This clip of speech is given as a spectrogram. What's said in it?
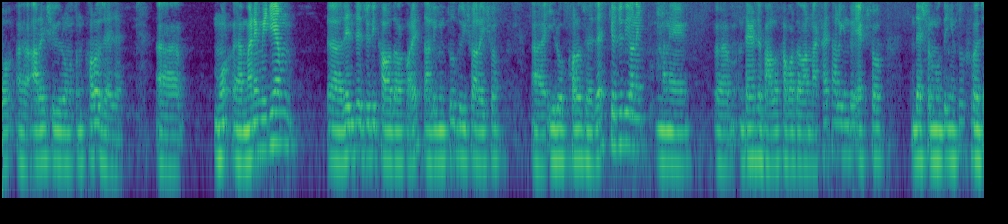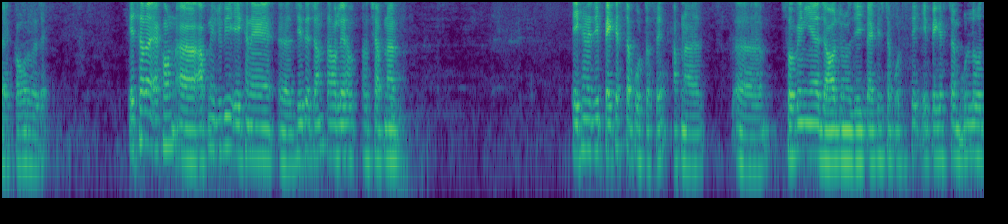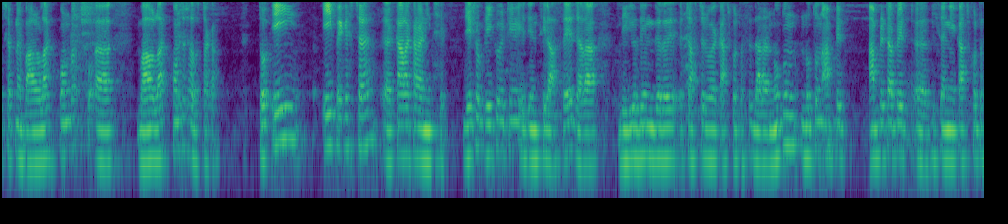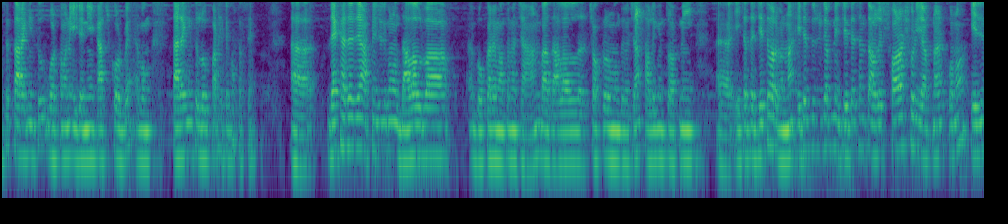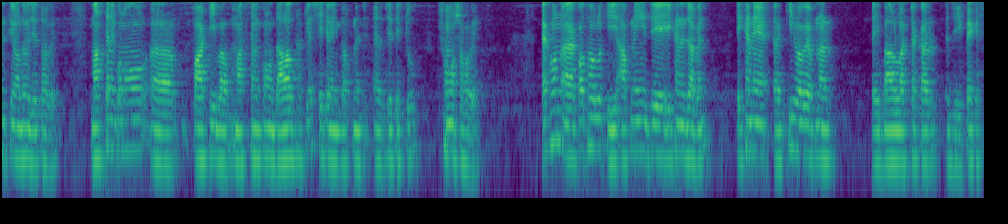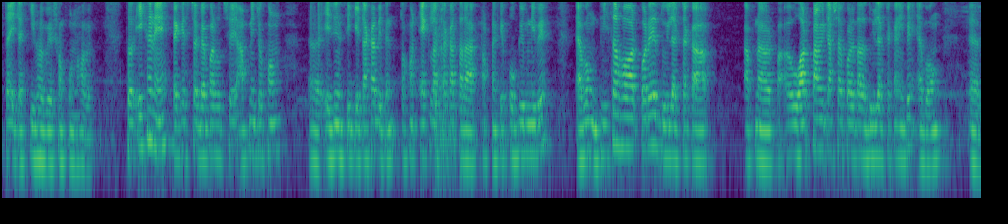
আড়াইশো ইউরো মতন খরচ হয়ে যায়। মানে মিডিয়াম রেঞ্জে যদি খাওয়া দাওয়া করে তাহলে কিন্তু দুইশো, আড়াইশো ইউরো খরচ হয়ে যায়। কেউ যদি অনেক মানে দেখা যায় ভালো খাবার দাবার না খায়, তাহলে কিন্তু একশো, দেড়শোর মধ্যে কিন্তু হয়ে যায় কভার হয়ে যায়। এছাড়া এখন আপনি যদি এখানে যেতে চান, তাহলে হচ্ছে আপনার এখানে যে প্যাকেজটা পড়তেছে, আপনার সোভেনিয়া যাওয়ার জন্য যেই প্যাকেজটা পড়তেছে, এই প্যাকেজটার মূল্য হচ্ছে আপনার বারো লাখ পনেরো বারো লাখ পঞ্চাশ হাজার টাকা। তো এই এই প্যাকেজটা কারা কারা নিচ্ছে? যেসব রিক্রুটিং এজেন্সিরা আছে, যারা দীর্ঘদিন ধরে ট্রাস্টেড হয়ে কাজ করতেছে, যারা নতুন নতুন আপডেট আপডেট আপডেট ভিসা নিয়ে কাজ করতেছে, তারা কিন্তু বর্তমানে এটা নিয়ে কাজ করবে এবং তারা কিন্তু লোক পাঠাইতে পারতেছে। দেখা যায় যে আপনি যদি কোনো দালাল বা ব্রোকারের মাধ্যমে যান বা দালাল চক্রের মাধ্যমে যান, তাহলে কিন্তু আপনি এটাতে যেতে পারবেন না। এটাতে যদি আপনি যেতে চান, তাহলে সরাসরি আপনার কোনো এজেন্সির মাধ্যমে যেতে হবে। মাঝখানে কোনো পার্টি বা মাঝখানে কোনো দালাল থাকলে সেখানে কিন্তু আপনি যেতে একটু সমস্যা হবে। এখন কথা হলো কি, আপনি যে এখানে যাবেন, এখানে কীভাবে আপনার এই বারো লাখ টাকার যে প্যাকেজটা, এটা কীভাবে সম্পূর্ণ হবে? তো এখানে প্যাকেজটার ব্যাপার হচ্ছে, আপনি যখন এজেন্সিকে টাকা দেবেন, তখন এক লাখ টাকা তারা আপনাকে অগ্রিম নিবে এবং ভিসা হওয়ার পরে দুই লাখ টাকা আপনার ওয়ার্ক পারমিট আসার পরে তারা দুই লাখ টাকা নেবে এবং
